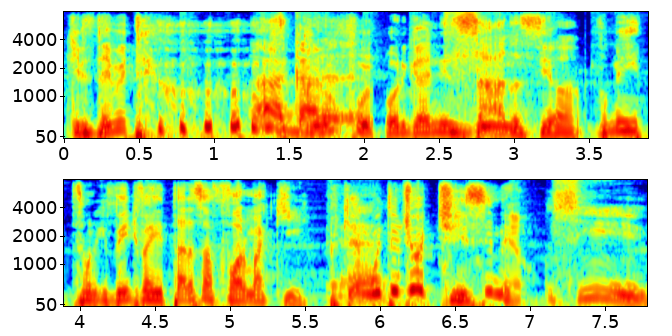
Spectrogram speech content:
Que eles devem ter um Ah, grupo organizado, assim, ó. Vamos irritar, semana que vem a gente vai irritar dessa forma aqui. Porque é, muito idiotice, meu. se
